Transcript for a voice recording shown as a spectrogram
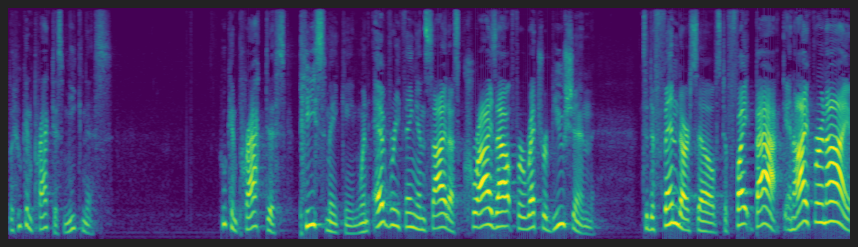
But who can practice meekness who can practice peacemaking when everything inside us cries out for retribution, to defend ourselves, to fight back, an eye for an eye,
